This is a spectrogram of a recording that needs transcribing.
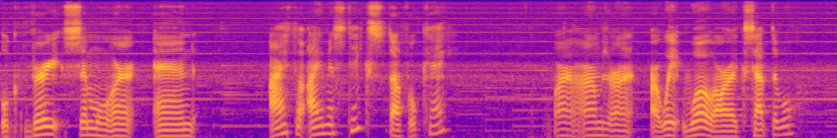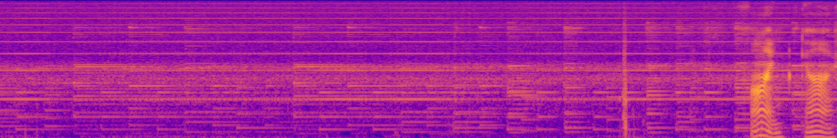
look very similar and I thought I mistake stuff, okay? Firearms are, are uh, wait, whoa, are acceptable? Fine, gosh.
